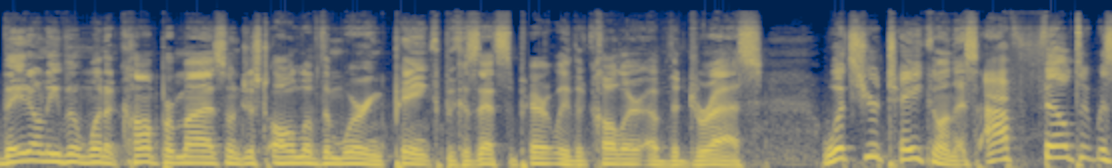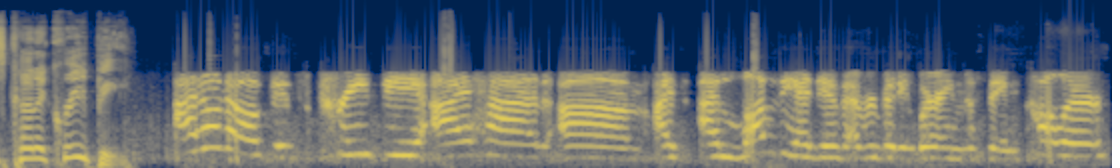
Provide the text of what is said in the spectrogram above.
They don't even want to compromise on just all of them wearing pink because that's apparently the color of the dress. What's your take on this? I felt it was kind of creepy. I don't know if it's creepy. I had um I I love the idea of everybody wearing the same color.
